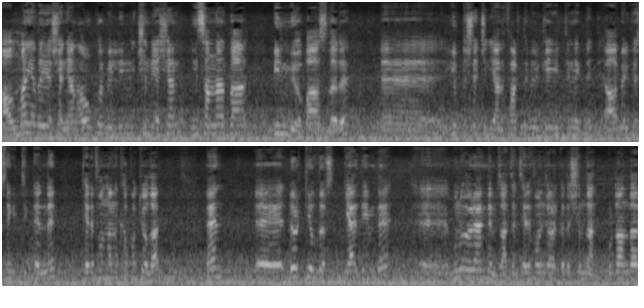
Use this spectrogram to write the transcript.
Almanya'da yaşayan yani Avrupa Birliği'nin içinde yaşayan insanlar da bilmiyor bazıları. E, yurt dışına yani farklı bir ülkeye gittiğinde AB ülkesine gittiklerinde telefonlarını kapatıyorlar. Ben e, 4 yıldır geldiğimde e, bunu öğrendim zaten telefoncu arkadaşımdan. Buradan da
